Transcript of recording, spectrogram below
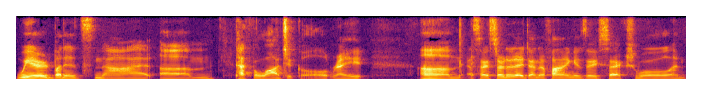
weird but it's not um, pathological right? Um, so i started identifying as asexual and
